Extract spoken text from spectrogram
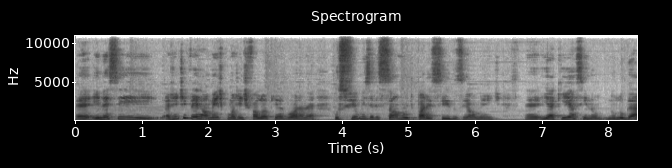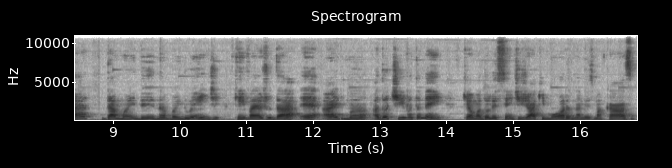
É, e nesse, a gente vê realmente, como a gente falou aqui agora, né? Os filmes eles são muito parecidos realmente. É, e aqui, assim, no, no lugar da mãe de, na mãe do Andy, quem vai ajudar é a irmã adotiva também, que é uma adolescente já que mora na mesma casa.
